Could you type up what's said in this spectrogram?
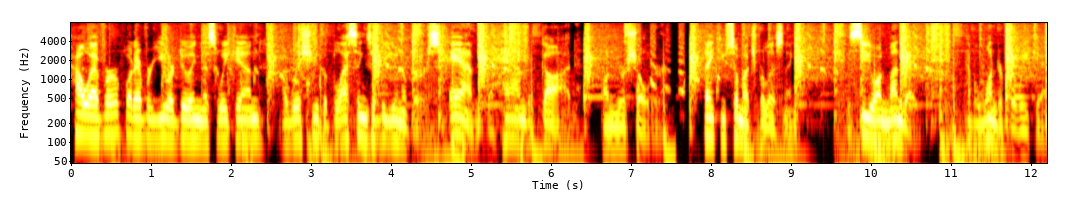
However, whatever you are doing this weekend, I wish you the blessings of the universe and the hand of God on your shoulder. Thank you so much for listening. see you on Monday. Have a wonderful weekend.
